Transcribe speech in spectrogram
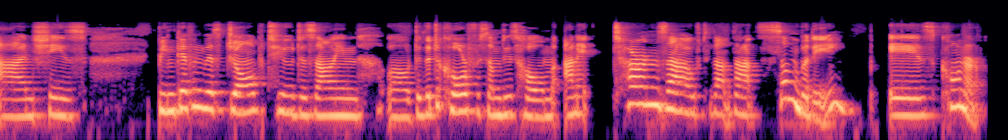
and she's been given this job to design or do the decor for somebody's home and it turns out that that somebody is Connor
